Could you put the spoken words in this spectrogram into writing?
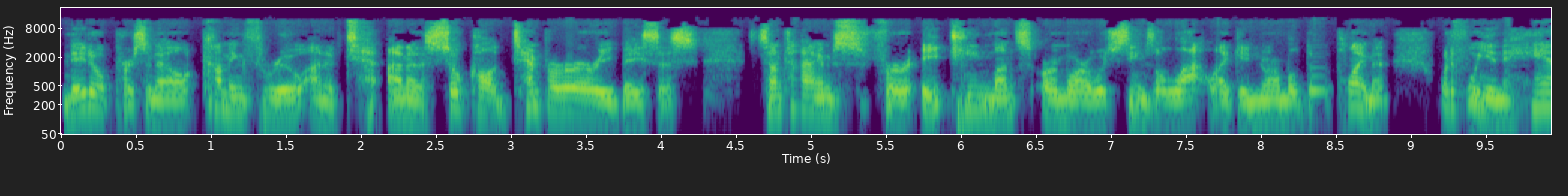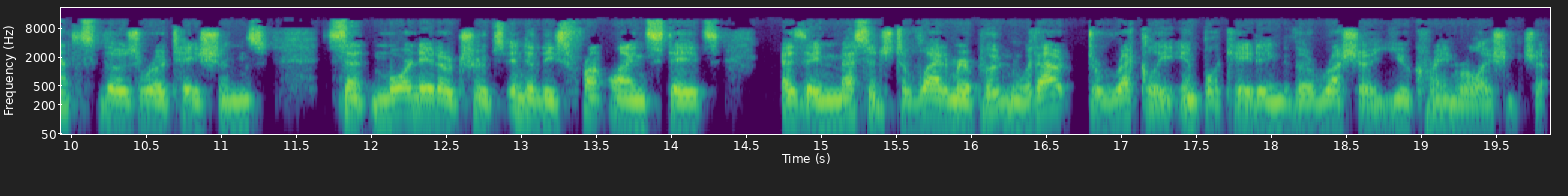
NATO personnel coming through on a te- on a so-called temporary basis, sometimes for 18 months or more, which seems a lot like a normal deployment. What if we enhance those rotations, sent more NATO troops into these frontline states as a message to Vladimir Putin without directly implicating the Russia-Ukraine relationship?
